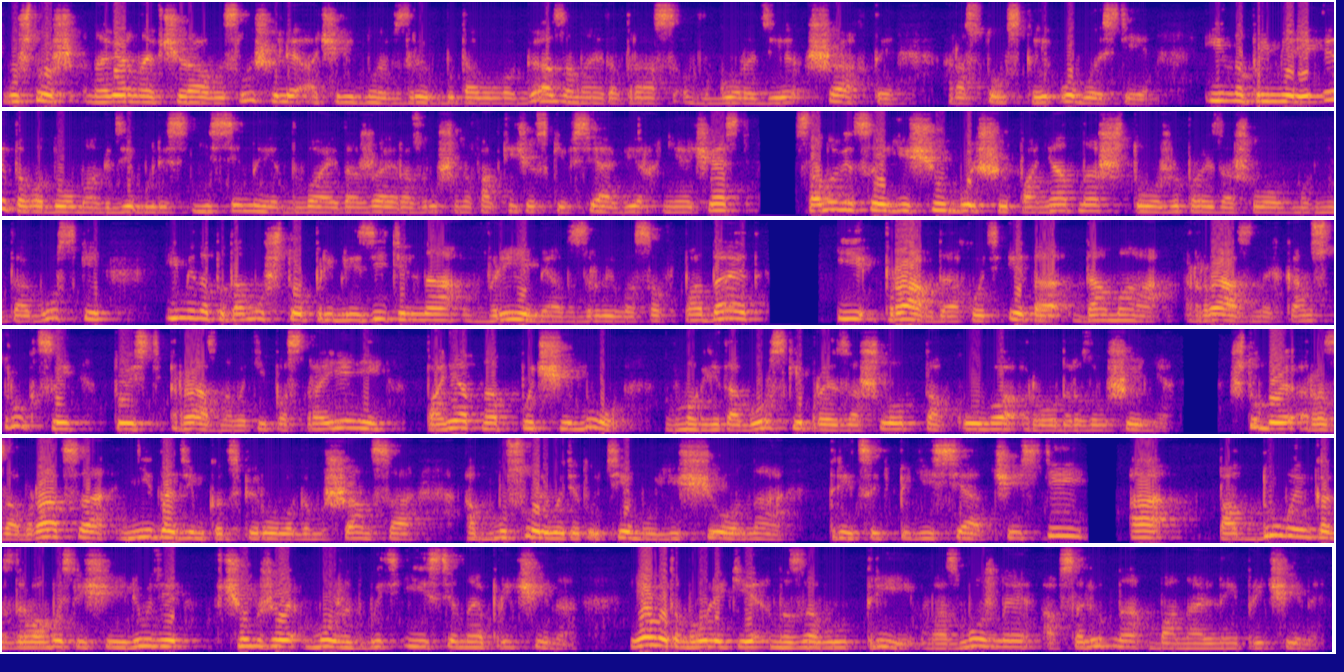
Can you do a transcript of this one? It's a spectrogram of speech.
Ну что ж, наверное, вчера вы слышали очередной взрыв бытового газа, на этот раз в городе Шахты Ростовской области. И на примере этого дома, где были снесены два этажа и разрушена фактически вся верхняя часть, становится еще больше понятно, что же произошло в Магнитогорске, именно потому, что приблизительно время взрыва совпадает и правда, хоть это дома разных конструкций, то есть разного типа строений, понятно почему в Магнитогорске произошло такого рода разрушение. Чтобы разобраться, не дадим конспирологам шанса обмусоливать эту тему еще на 30-50 частей, а подумаем, как здравомыслящие люди, в чем же может быть истинная причина – я в этом ролике назову три возможные абсолютно банальные причины.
